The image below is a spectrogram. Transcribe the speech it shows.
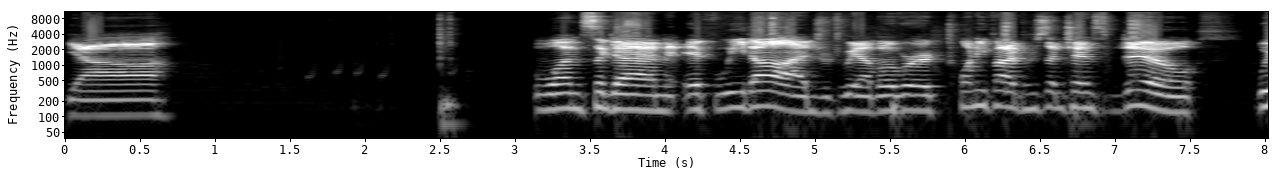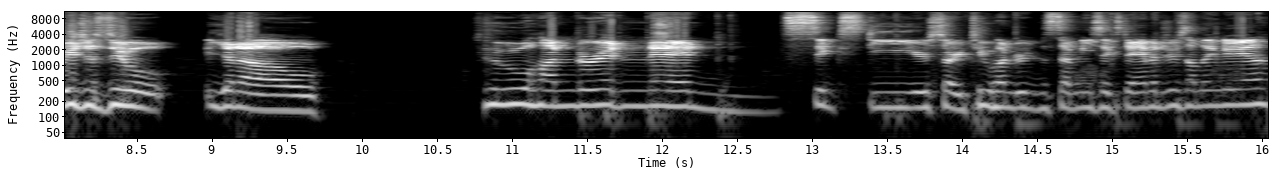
Yeah. Once again, if we dodge, which we have over 25% chance to do, we just do, you know, 260, or sorry, 276 damage or something to you?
